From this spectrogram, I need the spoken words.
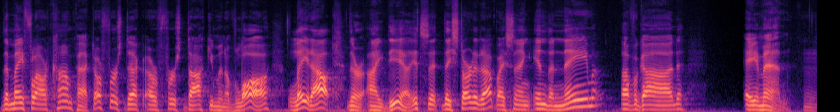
the Mayflower Compact, our first, dec- our first document of law, laid out their idea. It's that they started out by saying, In the name of God, amen. Hmm.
